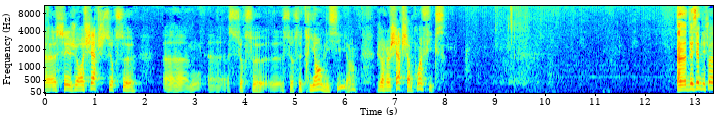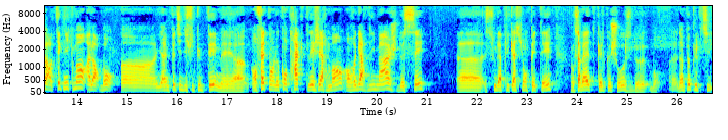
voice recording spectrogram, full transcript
euh, c'est je recherche sur ce, euh, sur ce, sur ce triangle ici, hein, je recherche un point fixe. Euh, deuxième des choses, alors techniquement, alors bon, euh, il y a une petite difficulté, mais euh, en fait, on le contracte légèrement. On regarde l'image de C sous l'application PT. Donc ça va être quelque chose d'un peu plus petit.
